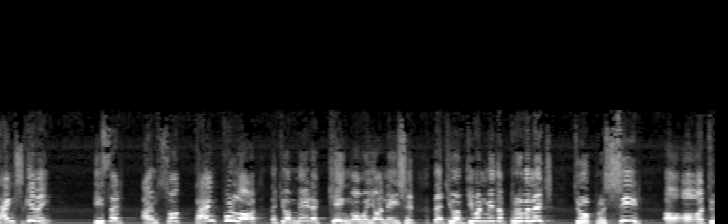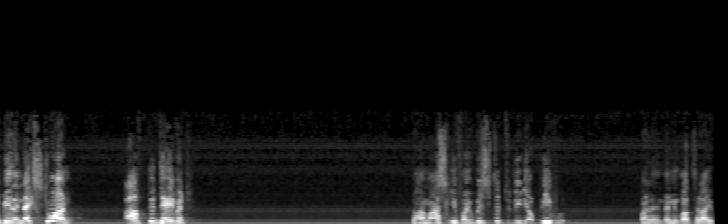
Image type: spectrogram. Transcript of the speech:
thanksgiving, he said, I am so thankful, Lord, that you have made a king over your nation, that you have given me the privilege to proceed or, or, or to be the next one after David. So I'm asking for wisdom to lead your people. But then God said, I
